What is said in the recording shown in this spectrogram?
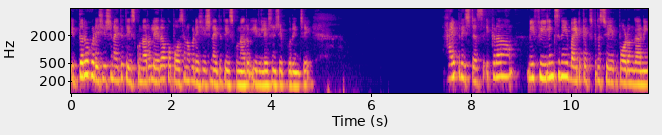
ఇద్దరు ఒక డెసిషన్ అయితే తీసుకున్నారు లేదా ఒక పర్సన్ ఒక డెసిషన్ అయితే తీసుకున్నారు ఈ రిలేషన్షిప్ గురించి. హై ప్రీస్టర్స్ ఇక్కడ మీ ఫీలింగ్స్ని బయటకు ఎక్స్ప్రెస్ చేయకపోవడం కానీ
